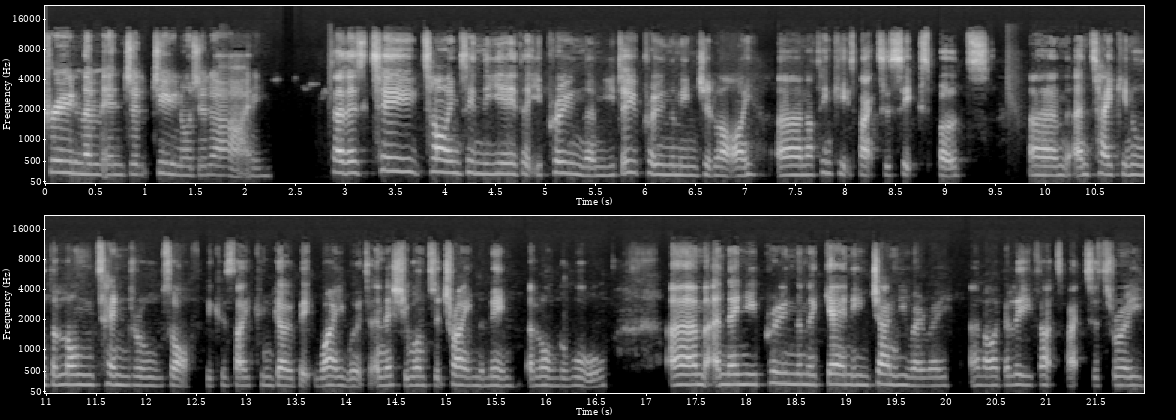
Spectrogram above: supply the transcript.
prune them in Ju- June or July?" So there's two times in the year that you prune them. You do prune them in July, and I think it's back to six buds, um, and taking all the long tendrils off because they can go a bit wayward unless you want to train them in along the wall. Um, and then you prune them again in January, and I believe that's back to three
